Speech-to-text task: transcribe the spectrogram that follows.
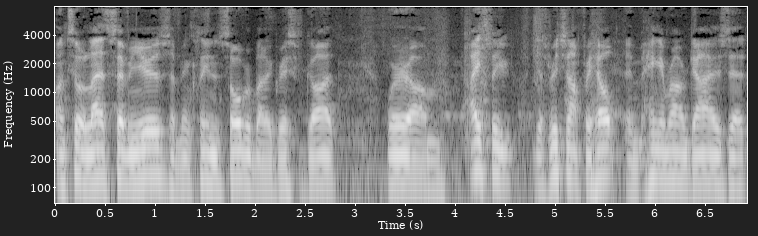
until the last seven years. I've been clean and sober by the grace of God. Where um, I actually just reaching out for help and hanging around guys that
